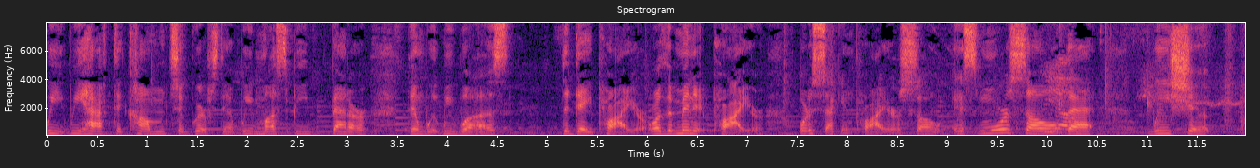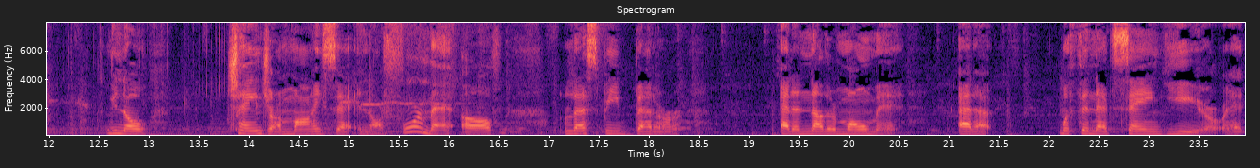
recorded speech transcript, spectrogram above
we we have to come to grips that we must be better than what we was the day prior or the minute prior or the second prior so it's more so yeah. that we should you know change our mindset and our format of let's be better at another moment at a within that same year or at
